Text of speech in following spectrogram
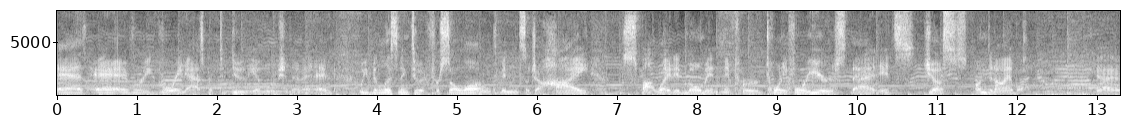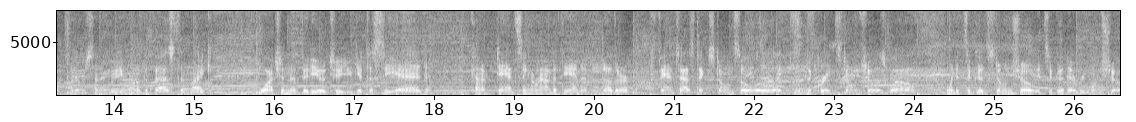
as every great aspect to Do the Evolution in it. And we've been listening to it for so long. It's been such a high spotlighted moment for 24 years that it's just undeniable. Yeah, I 100% agree. One of the best. And like watching the video too, you get to see Ed kind of dancing around at the end and another fantastic Stone solo. Like this is a great Stone show as well. When it's a good Stone show, it's a good everyone show.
